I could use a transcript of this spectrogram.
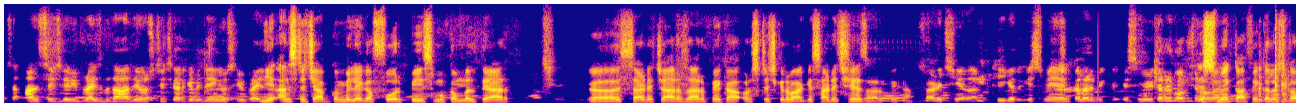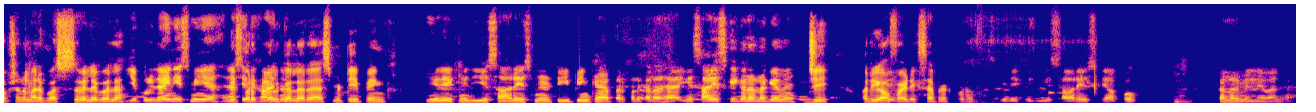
अच्छा अनस्टिच के भी प्राइस बता दें और स्टिच करके भी देंगे उसकी प्राइस ये अनस्टिच आपको मिलेगा फोर पीस मुकम्मल तैयार साढ़े चार हज़ार रुपए का और स्टिच करवा के साढ़े छह हज़ार रुपए का। साढ़े छह हज़ार ठीक है तो इसमें कलर भी इसमें भी कलर का ऑप्शन इसमें काफ़ी कलर्स का ऑप्शन हमारे पास अवेलेबल है। ये पूरी लाइन इसमें ही है ये पर्पल कलर है इसमें टी पिंक ये देख लें जी ये सारे इसमें टी पिंक है पर्पल कलर है ये सारे इसके कलर लगे हुए हैं। जी और ये ऑफ़ वाइट एक सेपरेट पड़ा हुआ ये देख लीजिए सारे इसके आपको कलर मिलने वाले हैं।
